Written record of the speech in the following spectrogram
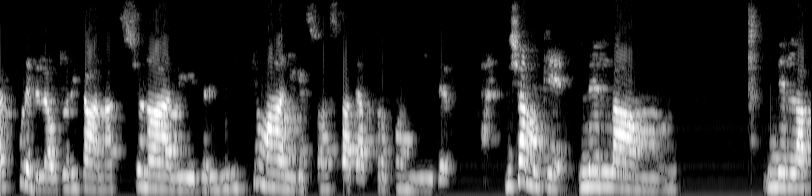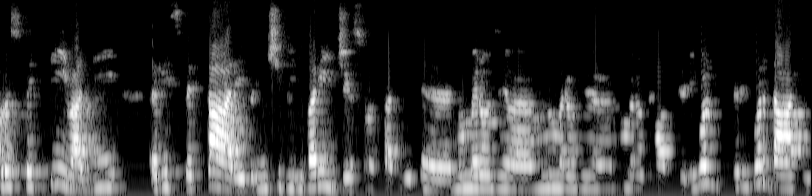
alcune delle autorità nazionali per i diritti umani che sono state approfondite. Diciamo che nella, nella prospettiva di rispettare i principi di Parigi che sono stati eh, numerosi, numerosi, numerose volte ricordati,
